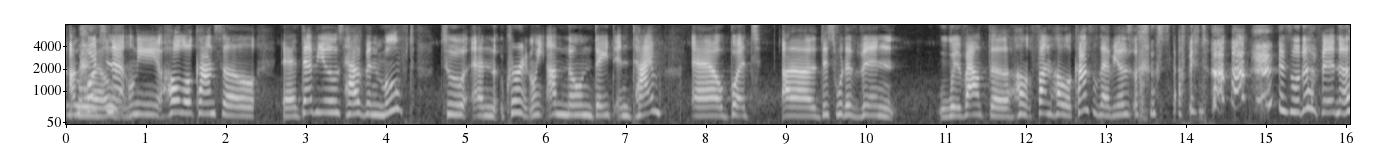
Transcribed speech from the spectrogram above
Unfortunately, Holo Council uh, debuts have been moved to an currently unknown date and time. Uh, but uh, this would have been without the ho fun Holo Council debuts. Stop it. this would have been a,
